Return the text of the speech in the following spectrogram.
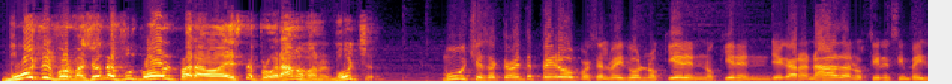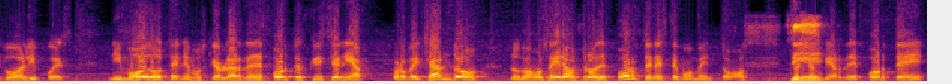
Mucha información de fútbol para este programa, Manuel, mucha. Mucho, exactamente, pero pues el béisbol no quieren, no quieren llegar a nada, nos tienen sin béisbol y pues ni modo, tenemos que hablar de deportes, Cristian, y aprovechando, nos vamos a ir a otro deporte en este momento. Vamos a cambiar de deporte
